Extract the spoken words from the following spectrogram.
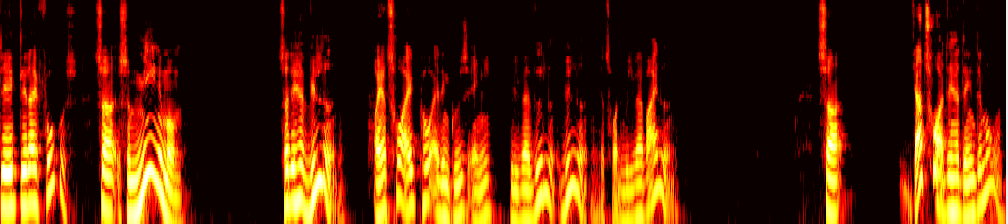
Det er ikke det, der er i fokus. Så som minimum, så er det her vildledende. Og jeg tror ikke på, at en Guds engel ville være vildledende. Jeg tror, den ville være vejledende. Så jeg tror, at det her det er en dæmon,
